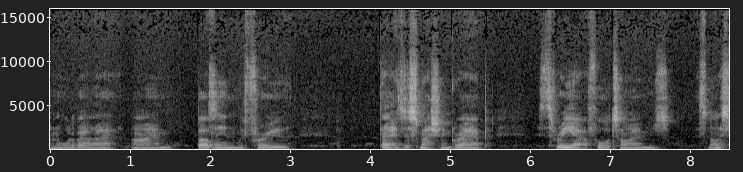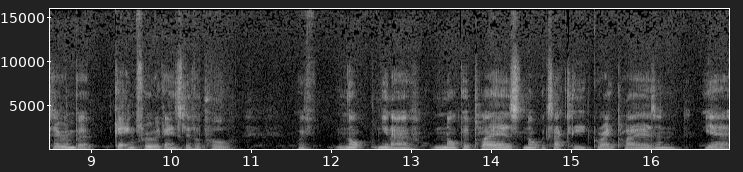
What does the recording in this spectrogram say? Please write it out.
and all about that. I am buzzing. We're through. That is a smash and grab. Three out of four times. It's not a serum, but getting through against Liverpool with not, you know, not good players, not exactly great players, and yeah,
